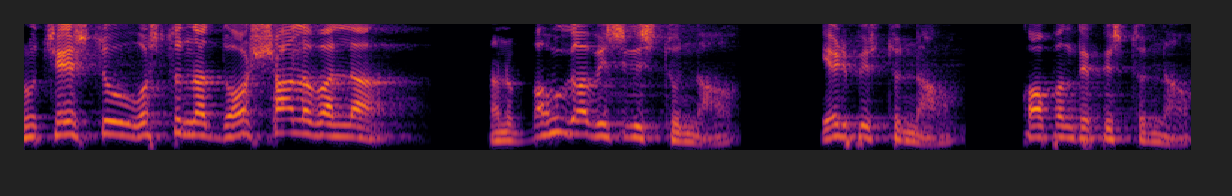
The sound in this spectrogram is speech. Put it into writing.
నువ్వు చేస్తూ వస్తున్న దోషాల వల్ల నన్ను బహుగా విసిగిస్తున్నావు ఏడిపిస్తున్నావు కోపం తెప్పిస్తున్నావు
